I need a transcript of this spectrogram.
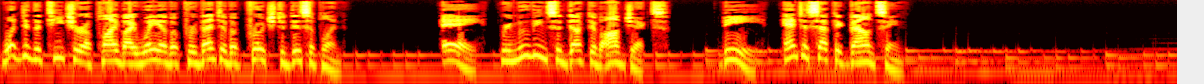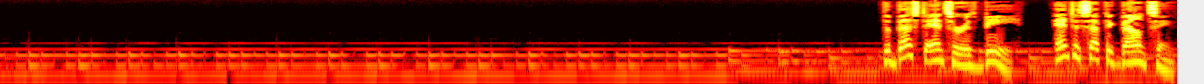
What did the teacher apply by way of a preventive approach to discipline? A. Removing seductive objects. B. Antiseptic bouncing. The best answer is B. Antiseptic bouncing.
